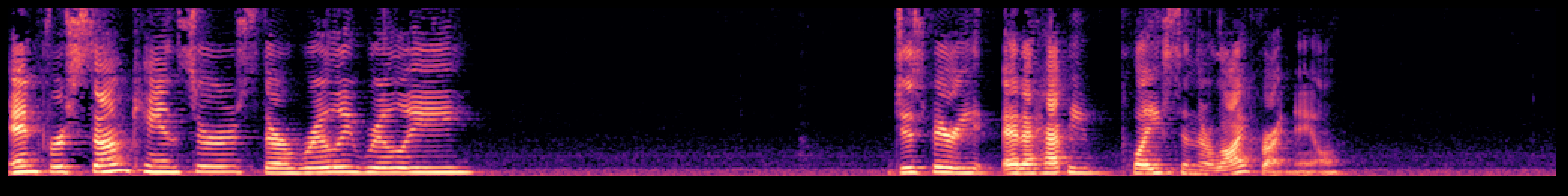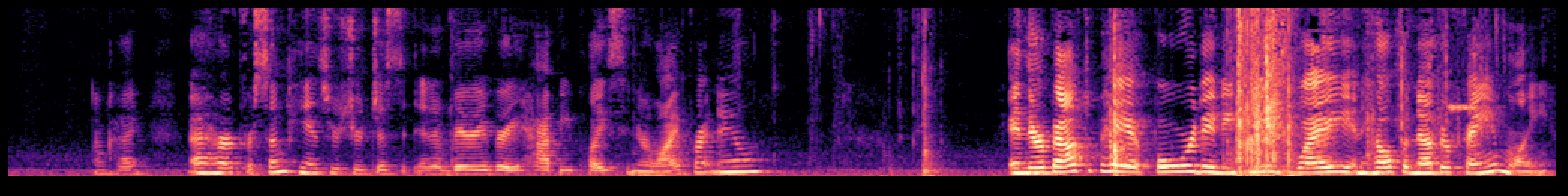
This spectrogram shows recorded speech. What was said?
And for some cancers, they're really, really just very at a happy place in their life right now. Okay. I heard for some cancers, you're just in a very, very happy place in your life right now. And they're about to pay it forward in a huge way and help another family.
